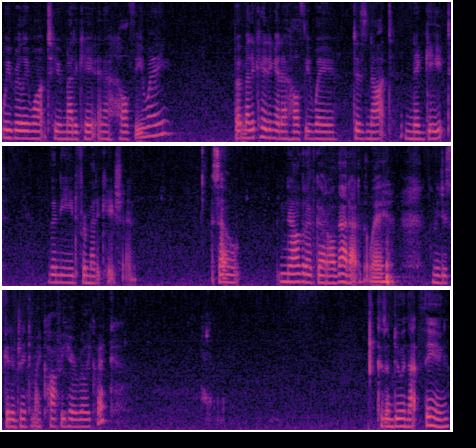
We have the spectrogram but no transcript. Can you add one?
we really want to medicate in a healthy way, but medicating in a healthy way does not negate the need for medication. So now that I've got all that out of the way, let me just get a drink of my coffee here really quick. Because I'm doing that thing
